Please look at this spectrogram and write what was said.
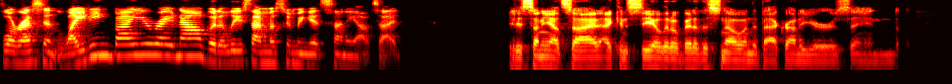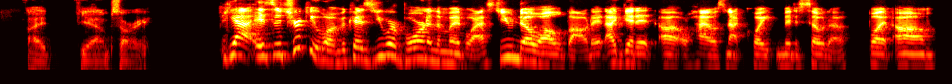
fluorescent lighting by you right now, but at least I'm assuming it's sunny outside. It is sunny outside. I can see a little bit of the snow in the background of yours, and I, yeah, I'm sorry. Yeah, it's a tricky one because you were born in the Midwest. You know all about it. I get it. Uh, Ohio's not quite Minnesota, but um,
